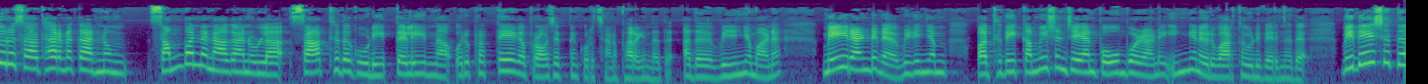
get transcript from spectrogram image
ഏതൊരു സാധാരണക്കാരനും സമ്പന്നനാകാനുള്ള സാധ്യത കൂടി തെളിയുന്ന ഒരു പ്രത്യേക പ്രോജക്റ്റിനെ കുറിച്ചാണ് പറയുന്നത്. അത് വിഴിഞ്ഞമാണ്. മെയ് രണ്ടിന് വിഴിഞ്ഞം പദ്ധതി കമ്മീഷൻ ചെയ്യാൻ പോകുമ്പോഴാണ് ഇങ്ങനെ ഒരു വാർത്ത കൂടി വരുന്നത്. വിദേശത്ത്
